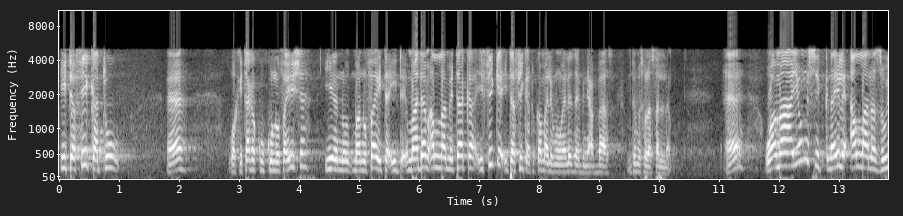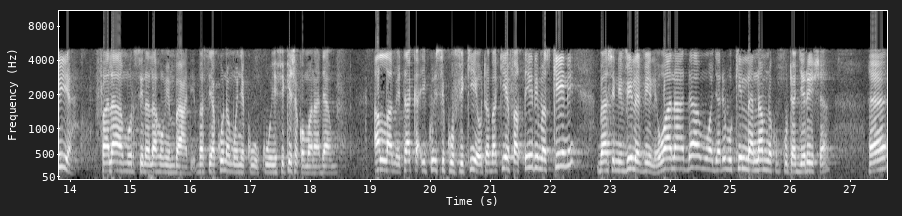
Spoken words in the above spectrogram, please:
Itafika tu eh wakitaka kukunufaisha hiyo manufaa ita, ita, maadamu Allah ametaka ifike itafika tu kama alivyomueleza Ibn Abbas Mtume صلى الله عليه وسلم eh wama yumsik na ile Allah anazuia fala mursila lahu min ba'di basi hakuna mwenye ku, kuifikisha kwa mwanadamu Allah ametaka isikufikie utabakia fakiri maskini basi ni vile vile wanadamu wajaribu kila namna kukutajirisha eh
